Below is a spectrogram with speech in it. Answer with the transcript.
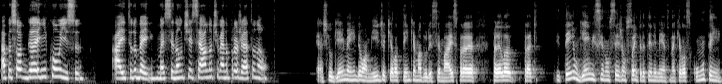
a pessoa ganhe com isso. Aí tudo bem, mas se, não, se ela não tiver no projeto, não. É, Acho que o game ainda é uma mídia que ela tem que amadurecer mais para ela para que e tenham games que não sejam só entretenimento, né? Que elas contem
